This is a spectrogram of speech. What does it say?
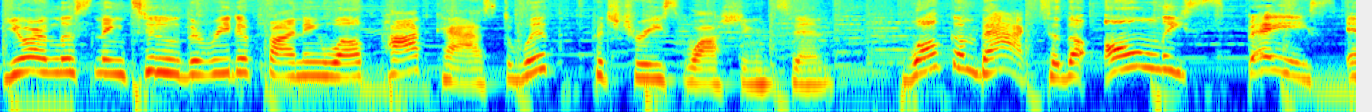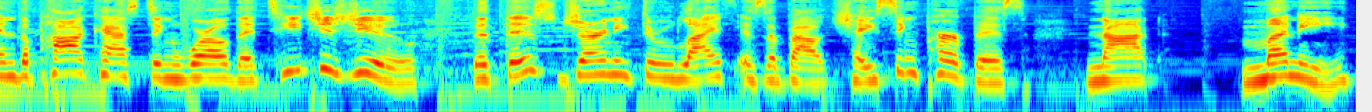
You're listening to the Redefining Wealth podcast with Patrice Washington. Welcome back to the only space in the podcasting world that teaches you that this journey through life is about chasing purpose, not money.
